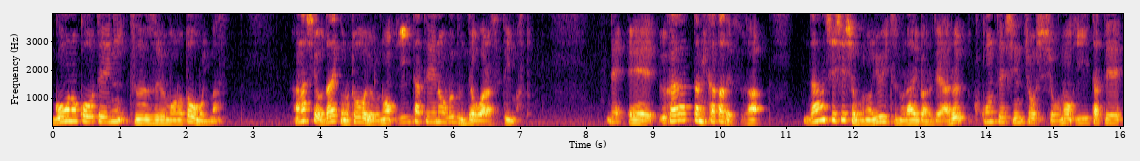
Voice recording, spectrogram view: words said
業の工程に通ずるものと思います。話を大工の棟梁の言い立ての部分で終わらせていますと。で、えー伺った見方ですが、男子師匠の唯一のライバルである古今亭新潮師匠の言い立て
